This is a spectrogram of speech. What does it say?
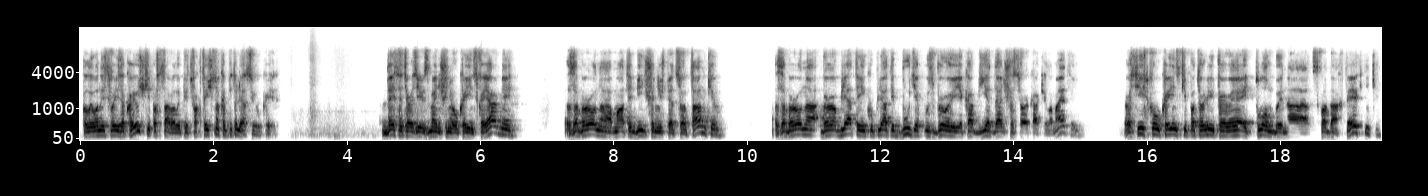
коли вони свої закорючки поставили під фактичну капітуляцію України. Десять разів зменшення української армії, заборона мати більше ніж 500 танків, заборона виробляти і купляти будь-яку зброю, яка б'є далі 40 кілометрів. Російсько-українські патрулі перевіряють пломби на складах техніки,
